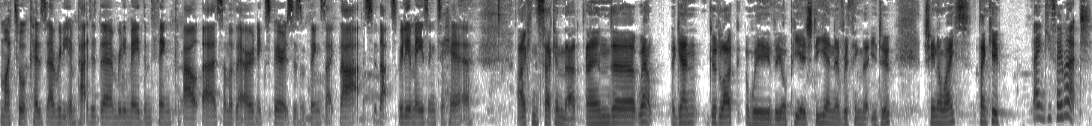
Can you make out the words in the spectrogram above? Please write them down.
my talk has uh, really impacted them, really made them think about uh, some of their own experiences and things like that. So that's really amazing to hear. I can second that. And, uh, well, again, good luck with your PhD and everything that you do. Sheena Weiss, thank you. Thank you so much.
